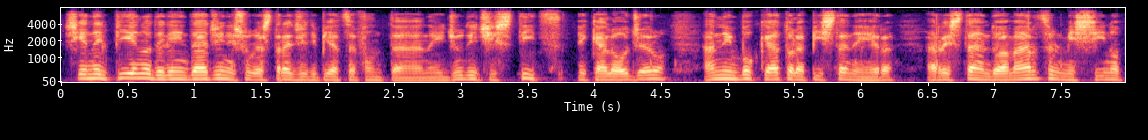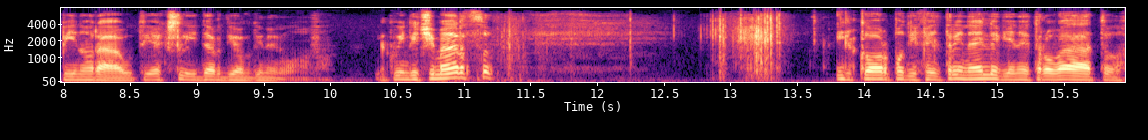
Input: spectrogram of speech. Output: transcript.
si è nel pieno delle indagini sulla strage di Piazza Fontana. I giudici Stiz e Calogero hanno imboccato la pista nera, arrestando a marzo il messino Pino Rauti, ex leader di Ordine Nuovo. Il 15 marzo il corpo di Feltrinelli viene trovato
